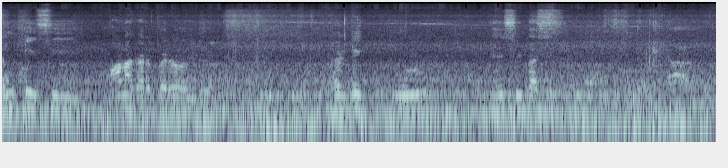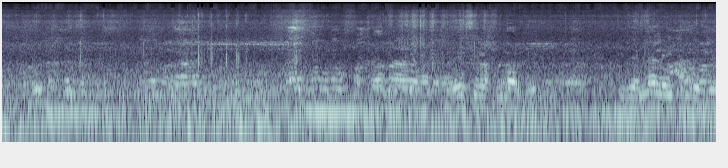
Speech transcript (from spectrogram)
எம்டிசி மாநகர பேருந்து எலக்ட்ரிக் நியூ ஏசி பஸ். ஏசியில் ஃபுல்லாக இருக்குது இது என்ன லைட்டுங்கிறது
